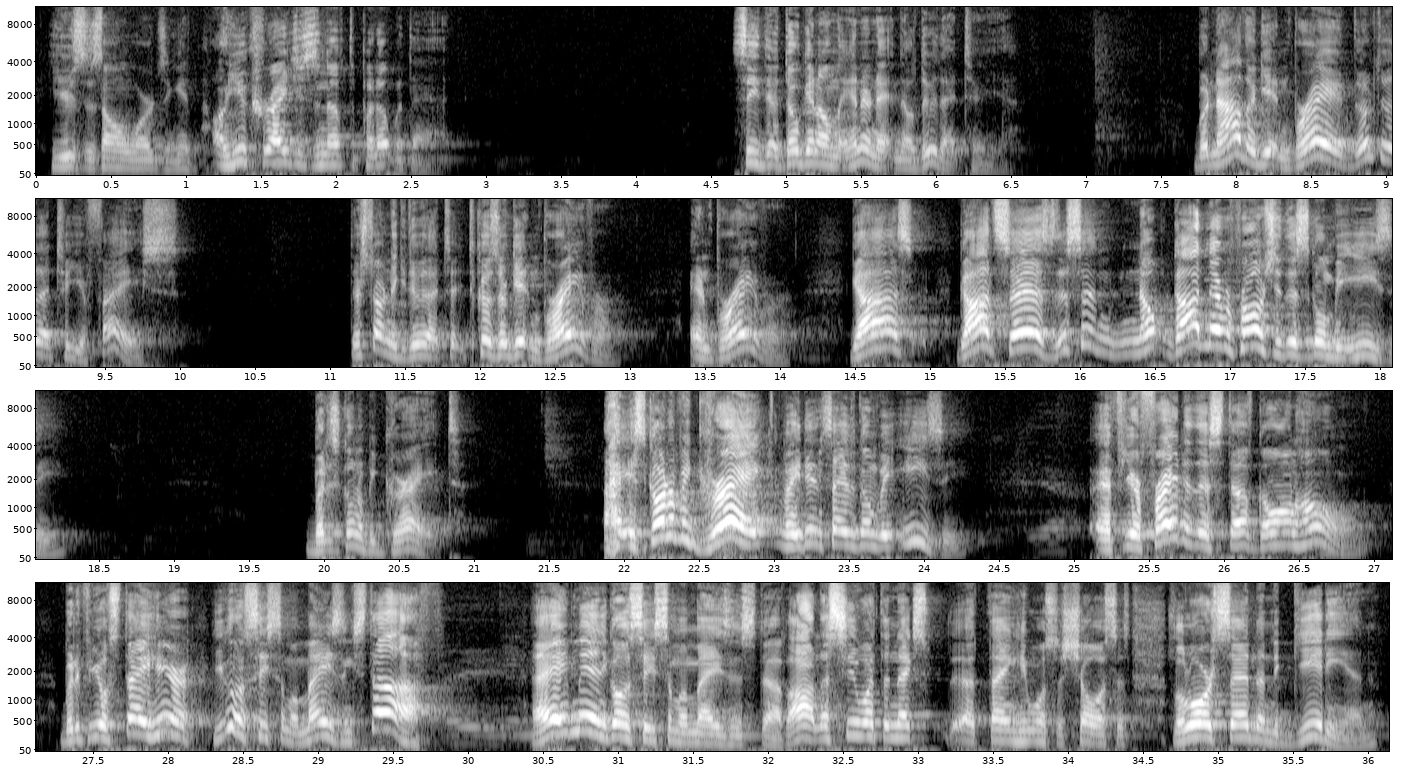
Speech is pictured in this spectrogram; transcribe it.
He his own words again. Are you courageous enough to put up with that? See, they'll get on the internet and they'll do that to you. But now they're getting brave. They'll do that to your face. They're starting to do that because they're getting braver and braver. Guys, God says this isn't, no, God never promised you this is going to be easy but it's going to be great. It's going to be great, but he didn't say it was going to be easy. Yeah. If you're afraid of this stuff, go on home. But if you'll stay here, you're going to see some amazing stuff. Amen. You're going to see some amazing stuff. All right, let's see what the next uh, thing he wants to show us is. The Lord said unto Gideon,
